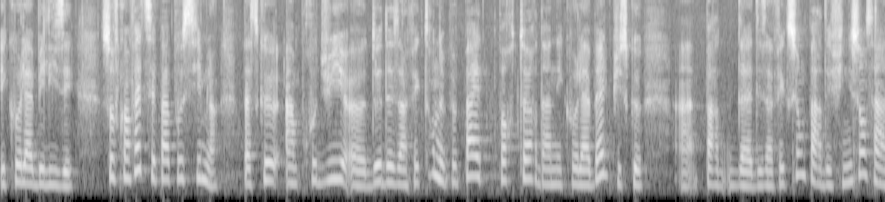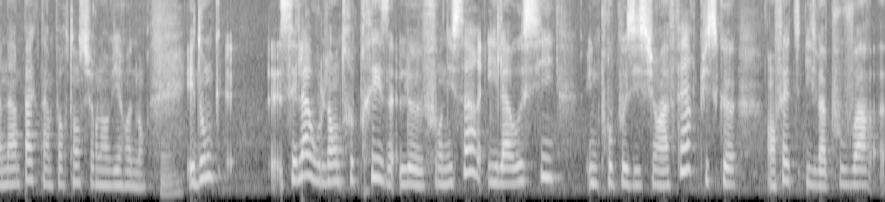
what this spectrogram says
écolabellisés. Sauf qu'en fait, c'est pas possible parce qu'un produit euh, de désinfectant ne peut pas être porteur d'un écolabel, puisque euh, la désinfection, par définition, ça a un impact important sur l'environnement. Mmh. Et donc, c'est là où l'entreprise, le fournisseur, il a aussi une proposition à faire, puisque en fait, il va pouvoir euh,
